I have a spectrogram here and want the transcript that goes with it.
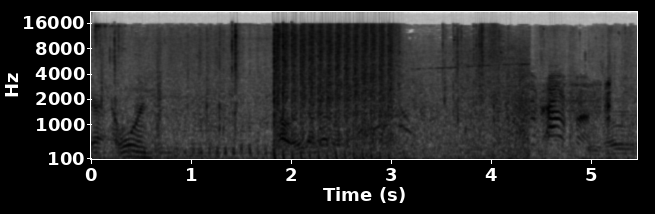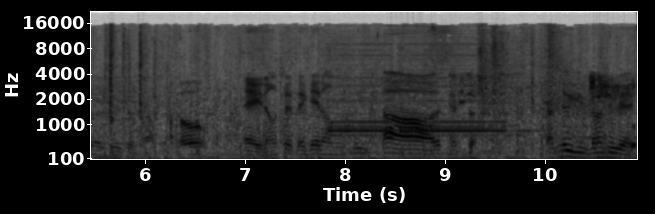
Got one. Oh, there's another one. Alpha. Oh. Hey, don't shut that gate on me, please. Oh, that's messed up. I knew you was gonna do that.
